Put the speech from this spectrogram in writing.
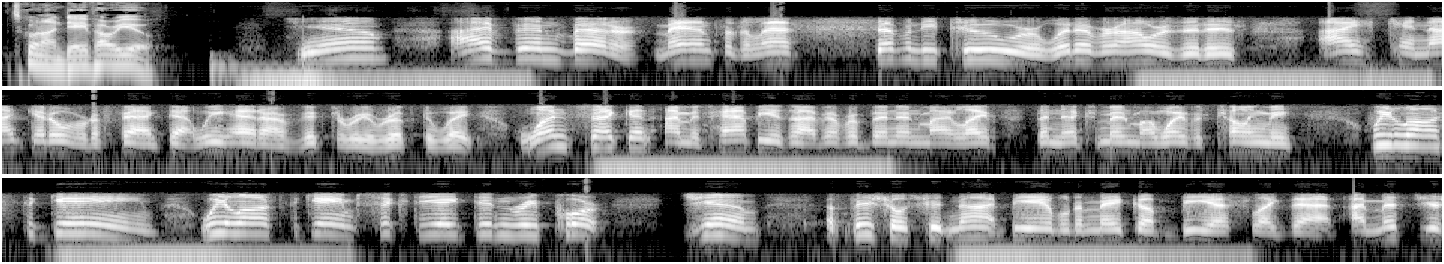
What's going on, Dave? How are you? Jim, I've been better. Man, for the last 72 or whatever hours it is, I cannot get over the fact that we had our victory ripped away. One second, I'm as happy as I've ever been in my life. The next minute, my wife is telling me, We lost the game. We lost the game. 68 didn't report. Jim, officials should not be able to make up BS like that. I missed your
